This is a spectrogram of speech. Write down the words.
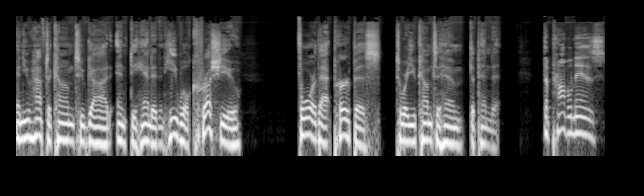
and you have to come to God empty-handed, and He will crush you for that purpose to where you come to Him dependent. the problem is,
